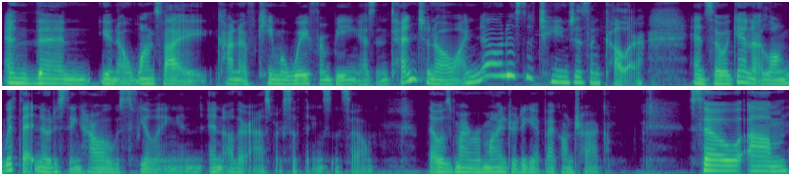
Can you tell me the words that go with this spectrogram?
And then, you know, once I kind of came away from being as intentional, I noticed the changes in color. And so again, along with that, noticing how I was feeling and, and other aspects of things. And so that was my reminder to get back on track. So, um,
